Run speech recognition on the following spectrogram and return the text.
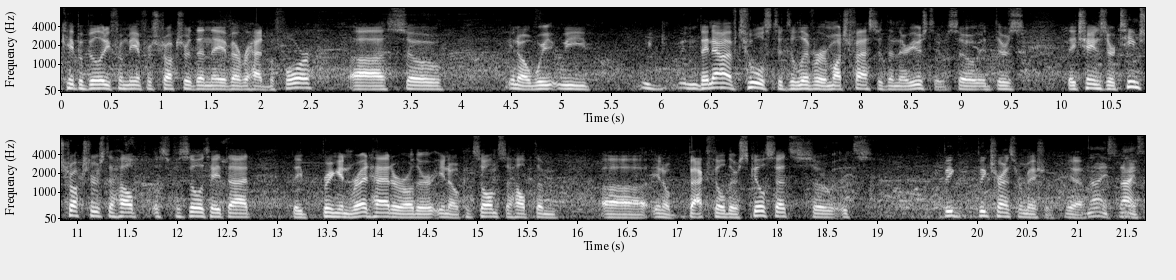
capability from the infrastructure than they've ever had before. Uh, so, you know, we, we, we, they now have tools to deliver much faster than they're used to. So it, there's, they change their team structures to help us facilitate that. They bring in Red Hat or other, you know, consultants to help them, uh, you know, backfill their skill sets. So it's, big, big transformation, yeah. Nice, nice.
